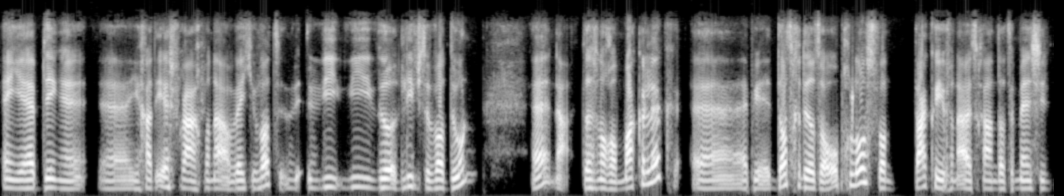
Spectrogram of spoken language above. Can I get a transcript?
En je hebt dingen, uh, je gaat eerst vragen van, nou, weet je wat, wie, wie wil het liefste wat doen? Hè? Nou, dat is nogal makkelijk. heb je dat gedeelte al opgelost? Want daar kun je van uitgaan dat de mensen,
